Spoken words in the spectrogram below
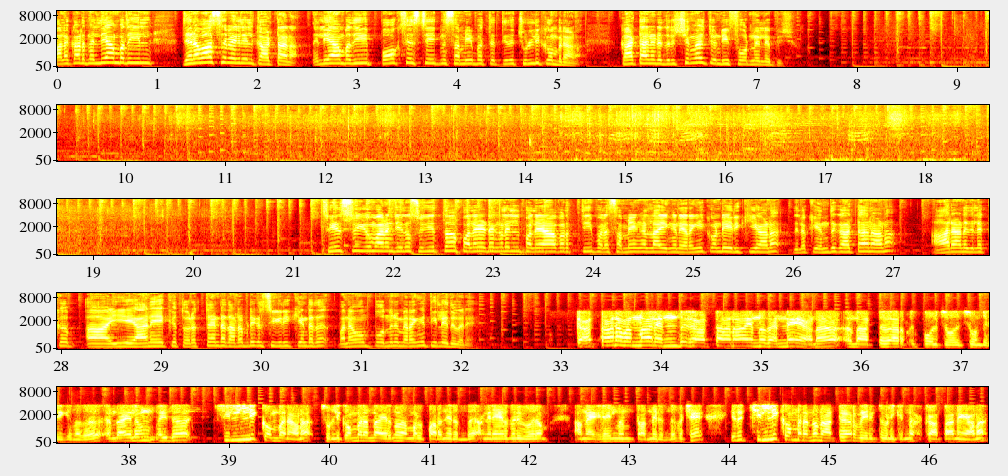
പാലക്കാട് നെല്ലിയാമ്പതിയിൽ ജനവാസ മേഖലയിൽ കാട്ടാന. നെല്ലിയാമ്പതി പോക്സ് എസ്റ്റേറ്റിന് സമീപത്തെത്തിയത് ചുള്ളിക്കൊമ്പനാണ്. കാട്ടാനയുടെ ദൃശ്യങ്ങൾ ട്വന്റി ഫോറിന് ലഭിച്ചു. ശ്രീ ശ്രീകുമാരൻ ചെയ്യുന്ന ശ്രീജിത്ത് പലയിടങ്ങളിൽ പലയാവർത്തി പല സമയങ്ങളിലായി ഇങ്ങനെ ഇറങ്ങിക്കൊണ്ടേയിരിക്കുകയാണ്. ഇതിലൊക്കെ എന്ത് കാട്ടാനാണ്? ആരാണ് ഇതിലൊക്കെ ഈ ആനയൊക്കെ തുരത്തേണ്ട നടപടികൾ സ്വീകരിക്കേണ്ടത്? വനവകുപ്പ് ഒന്നിനും ഇറങ്ങിയിട്ടില്ല ഇതുവരെ. കാട്ടാന വന്നാൽ എന്ത് കാട്ടാന എന്ന് തന്നെയാണ് നാട്ടുകാർ ഇപ്പോൾ ചോദിച്ചുകൊണ്ടിരിക്കുന്നത്. എന്തായാലും ഇത് ചില്ലിക്കൊമ്പനാണ്. ചുള്ളിക്കൊമ്പൻ എന്നായിരുന്നു നമ്മൾ പറഞ്ഞിരുന്നത്. അങ്ങനെയായിരുന്നു ഒരു വിവരം ആ മേഖലയിൽ നിന്ന് തന്നിരുന്നത്. പക്ഷേ ഇത് ചില്ലിക്കൊമ്പൻ എന്ന നാട്ടുകാർ പേരിട്ട് വിളിക്കുന്ന കാട്ടാനയാണ്.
